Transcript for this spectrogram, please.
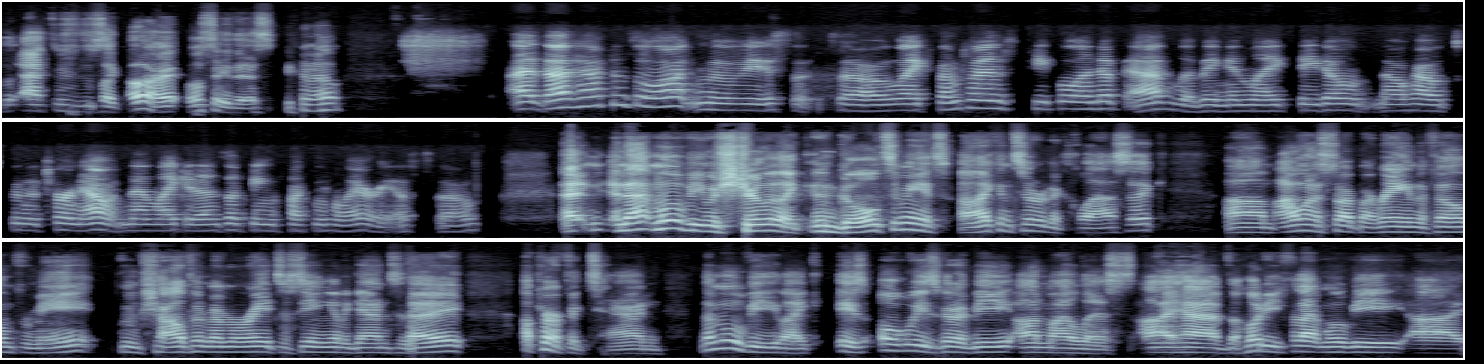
The actors just like, all right, we'll say this, you know. I, that happens a lot in movies. So, like sometimes people end up ad libbing and like they don't know how it's going to turn out, and then like it ends up being fucking hilarious. So. and, and that movie was truly like gold to me. It's I consider it a classic. Um, I want to start by rating the film for me from childhood memory to seeing it again today. A perfect ten. The movie like is always going to be on my list. I have the hoodie for that movie. I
